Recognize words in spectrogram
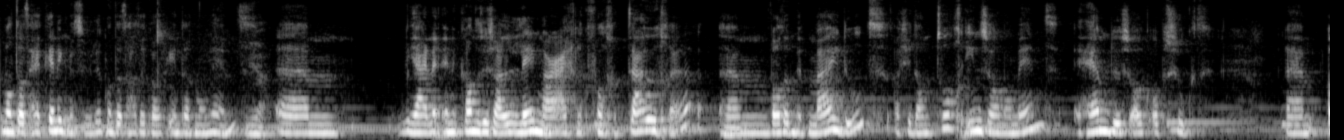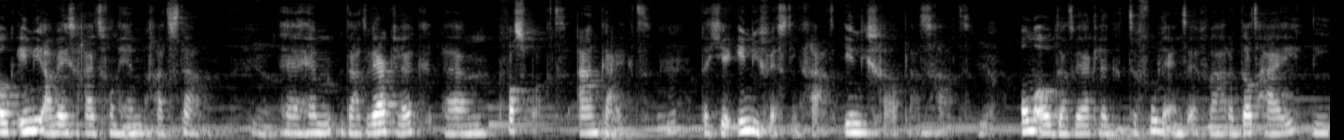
want dat herken ik natuurlijk, want dat had ik ook in dat moment. Ja. Ehm, ja, en, en ik kan er dus alleen maar eigenlijk van getuigen ehm, wat het met mij doet als je dan toch in zo'n moment hem dus ook opzoekt. Ehm, ook in die aanwezigheid van hem gaat staan. Ja. Eh, hem daadwerkelijk vastpakt, aankijkt. Dat je in die vesting gaat, in die schuilplaats gaat. Om ook daadwerkelijk te voelen en te ervaren dat hij die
